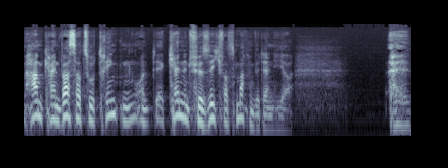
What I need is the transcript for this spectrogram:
haben kein Wasser zu trinken und erkennen für sich, was machen wir denn hier? Äh,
